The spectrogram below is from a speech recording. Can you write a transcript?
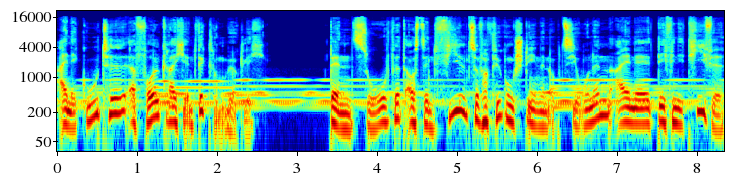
eine gute, erfolgreiche Entwicklung möglich. Denn so wird aus den vielen zur Verfügung stehenden Optionen eine definitive,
